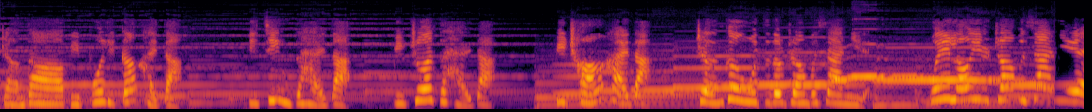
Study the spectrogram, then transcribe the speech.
长到比玻璃缸还大。比镜子还大，比桌子还大，比床还大，整个屋子都装不下你，围楼也装不下你。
